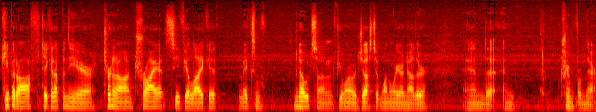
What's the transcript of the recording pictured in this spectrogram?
keep it off, take it up in the air, turn it on, try it, see if you like it, make some notes on if you want to adjust it one way or another, and, uh, and trim from there.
